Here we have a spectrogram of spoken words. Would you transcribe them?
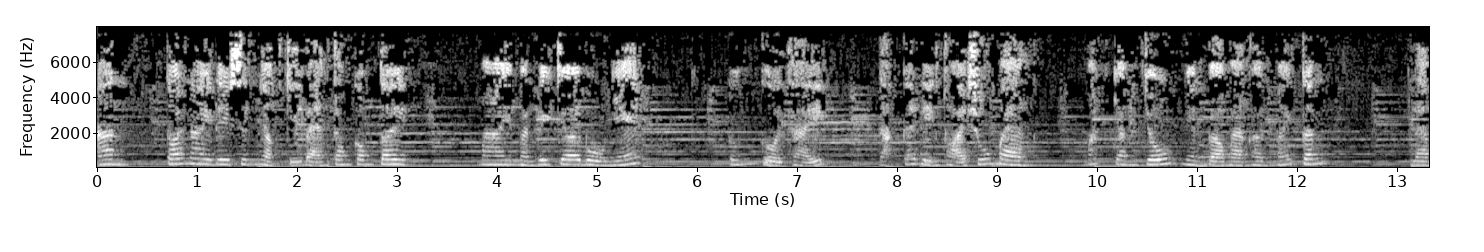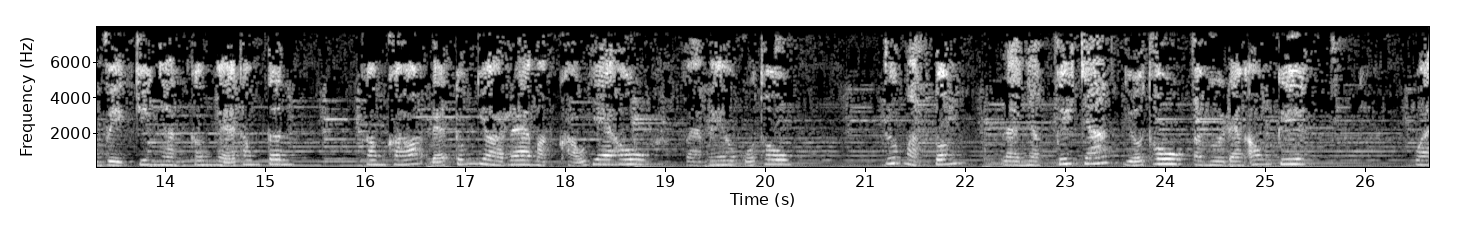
Anh, tối nay đi sinh nhật chị bạn trong công ty, mai mình đi chơi bù nhé. Tuấn cười khẩy, đặt cái điện thoại xuống bàn, mắt chăm chú nhìn vào màn hình máy tính. Làm việc chuyên ngành công nghệ thông tin, không khó để Tuấn dò ra mật khẩu Yahoo và mail của Thu. Trước mặt Tuấn là nhật ký chat giữa Thu và người đàn ông kia. Qua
